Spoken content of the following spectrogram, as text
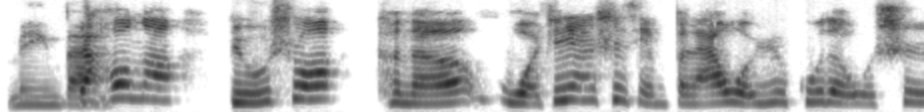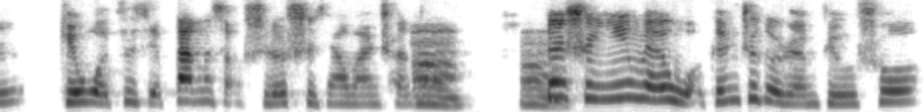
明白。然后呢，比如说，可能我这件事情本来我预估的我是给我自己半个小时的时间完成的，嗯嗯。但是因为我跟这个人，比如说，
